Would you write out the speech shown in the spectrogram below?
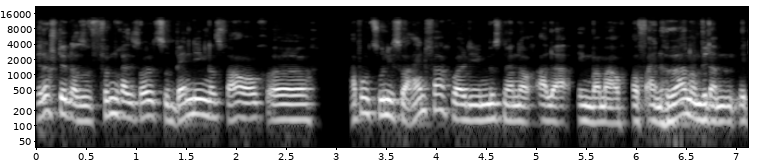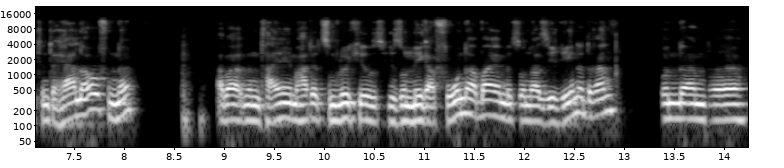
Ja, das stimmt. Also 35 Leute zu bändigen, das war auch äh, ab und zu nicht so einfach, weil die müssen dann auch alle irgendwann mal auf, auf einen hören und wieder mit hinterherlaufen. Ne? Aber ein Teilnehmer hatte zum Glück hier, hier so ein Megafon dabei mit so einer Sirene dran. Und dann äh,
